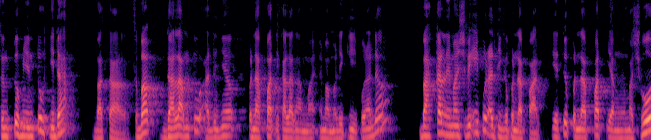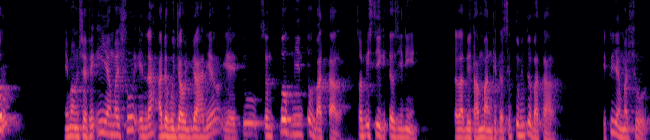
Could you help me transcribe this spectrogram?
sentuh menyentuh tidak batal. Sebab dalam tu adanya pendapat di kalangan Imam Maliki pun ada. Bahkan Imam Syafi'i pun ada tiga pendapat. Iaitu pendapat yang masyhur Imam Syafi'i yang masyhur ialah ada hujah-hujah dia iaitu sentuh menyentuh batal. So isi kita sini dalam di taman kita situ itu batal. Itu yang masyhur.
